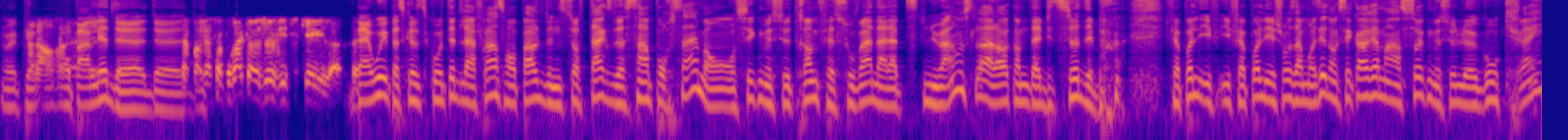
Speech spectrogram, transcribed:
Oui, puis on, parlait de, de, ça, pourrait, être un jeu risqué. Là. Ben oui, parce que du côté de la France, on parle d'une surtaxe de 100% bon, On sait que M. Trump fait souvent dans la petite nuance, là, alors comme d'habitude, il fait pas il fait pas les choses à moitié. Donc, c'est carrément ça que M. Legault craint.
